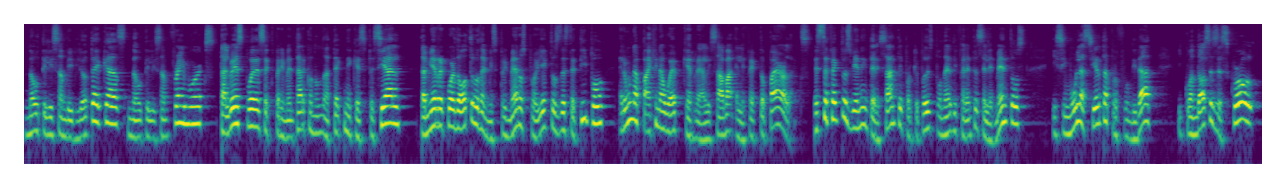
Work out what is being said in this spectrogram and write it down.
no utilizan bibliotecas, no utilizan frameworks, tal vez puedes experimentar con una técnica especial, también recuerdo otro de mis primeros proyectos de este tipo, era una página web que realizaba el efecto parallax. Este efecto es bien interesante porque puedes poner diferentes elementos y simula cierta profundidad y cuando haces scroll,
